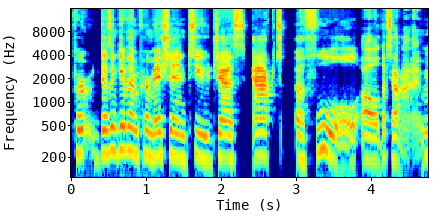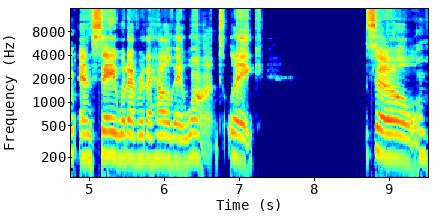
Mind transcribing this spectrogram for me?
per, doesn't give them permission to just act a fool all the time and say whatever the hell they want. Like so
